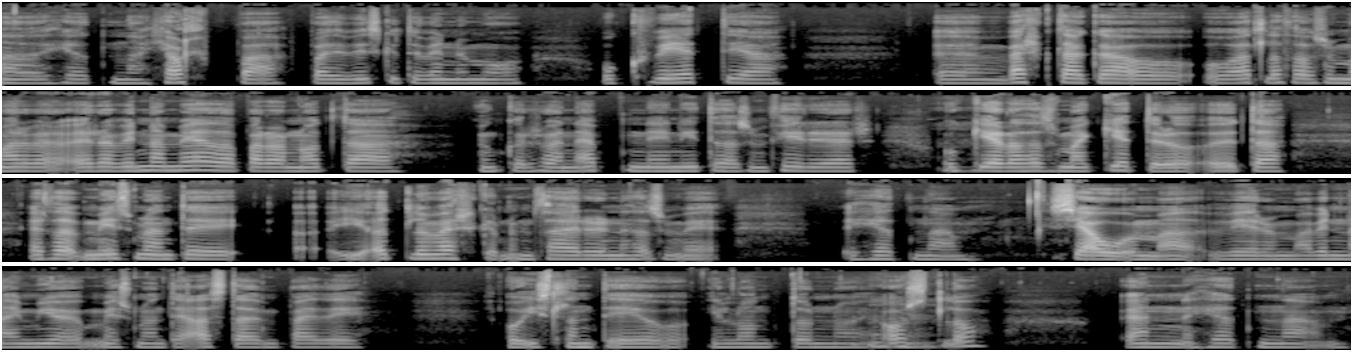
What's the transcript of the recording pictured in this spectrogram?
að hérna, hjálpa bæði viðskiptuvinnum og, og hvetja um, verktaka og, og alla þá sem maður er að vinna með að bara nota umhverfisvæðin efni, nýta það sem fyrir er og mm -hmm. gera það sem maður getur og auðvitað er það mismunandi í öllum verkefnum, það er rauninni það sem við hérna, sjáum að við erum að vinna í mjög mismunandi aðstæðum bæði á Íslandi og í London og í mm -hmm. Oslo en hérna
